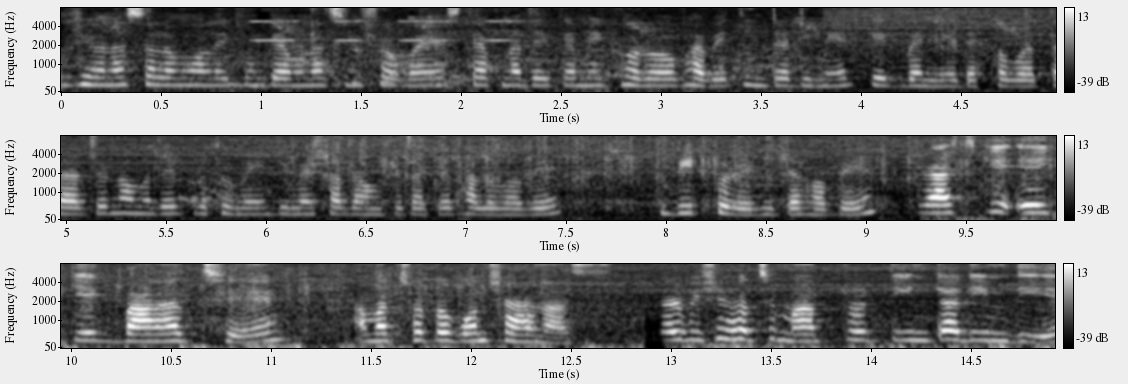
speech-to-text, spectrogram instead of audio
এভরিওয়ান, আসসালামু আলাইকুম। কেমন আছেন সবাই? আজকে আপনাদেরকে আমি ঘরোয়াভাবে তিনটা ডিমের কেক বানিয়ে দেখাবো তার জন্য আমাদের প্রথমে ডিমের সাদা অংশটাকে ভালোভাবে বিট করে নিতে হবে। আজকে এই কেক বানাচ্ছে আমার ছোট বোন শাহনাজ। তার বিষয় হচ্ছে মাত্র তিনটা ডিম দিয়ে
